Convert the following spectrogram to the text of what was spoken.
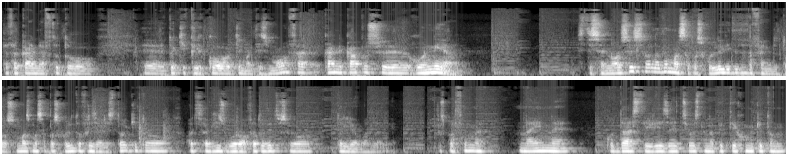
δεν θα κάνει αυτό το, το κυκλικό κυματισμό, θα κάνει κάπως γωνία στις ενώσεις, αλλά δεν μας απασχολεί γιατί δεν θα φαίνεται τόσο. Μας μας απασχολεί το φριζαριστό και το ότι θα βγει σγουρό. Αυτό το δείτε στο τελείωμα δηλαδή. Προσπαθούμε να είναι κοντά στη ρίζα έτσι ώστε να πετύχουμε και τον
